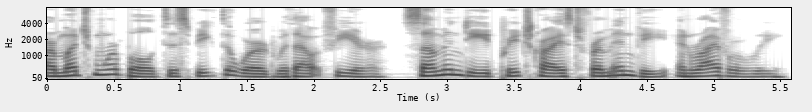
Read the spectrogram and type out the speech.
are much more bold to speak the word without fear. Some indeed preach Christ from envy and rivalry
